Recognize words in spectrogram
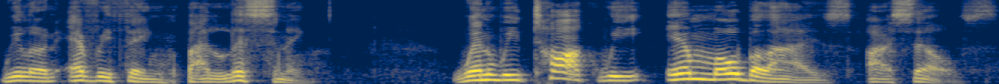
We learn everything by listening. When we talk, we immobilize ourselves.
